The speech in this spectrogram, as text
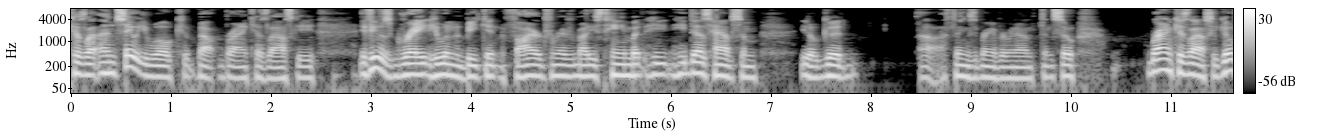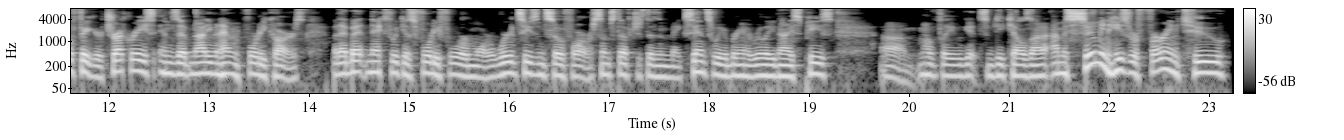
Keselowski. And say what you will about Brian Keselowski. If he was great, he wouldn't be getting fired from everybody's team. But he he does have some you know good uh, things to bring up every now and then. So Brian Keselowski, go figure. Truck race ends up not even having 40 cars, but I bet next week is 44 or more. Weird season so far. Some stuff just doesn't make sense. We are bringing a really nice piece. Um, hopefully, we get some decals on it. I'm assuming he's referring to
